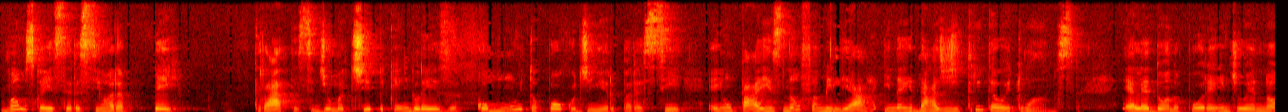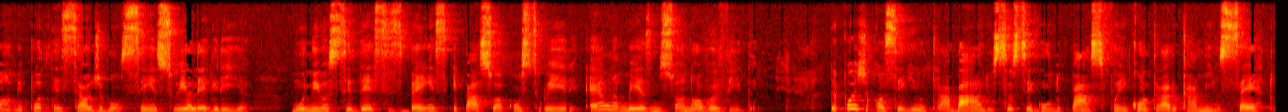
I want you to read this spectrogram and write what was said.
Vamos conhecer a senhora P. Trata-se de uma típica inglesa com muito pouco dinheiro para si em um país não familiar e na idade de 38 anos. Ela é dona, porém, de um enorme potencial de bom senso e alegria. Muniu-se desses bens e passou a construir ela mesma sua nova vida. Depois de conseguir um trabalho, seu segundo passo foi encontrar o caminho certo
